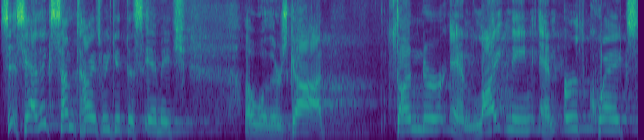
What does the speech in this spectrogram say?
See, see I think sometimes we get this image oh, well, there's God. Thunder and lightning and earthquakes.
